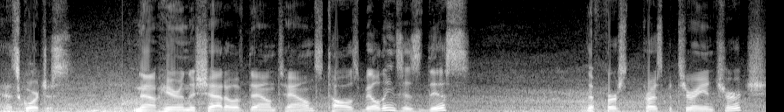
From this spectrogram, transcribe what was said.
that's gorgeous. Now, here in the shadow of downtown's tallest buildings is this, the First Presbyterian Church.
